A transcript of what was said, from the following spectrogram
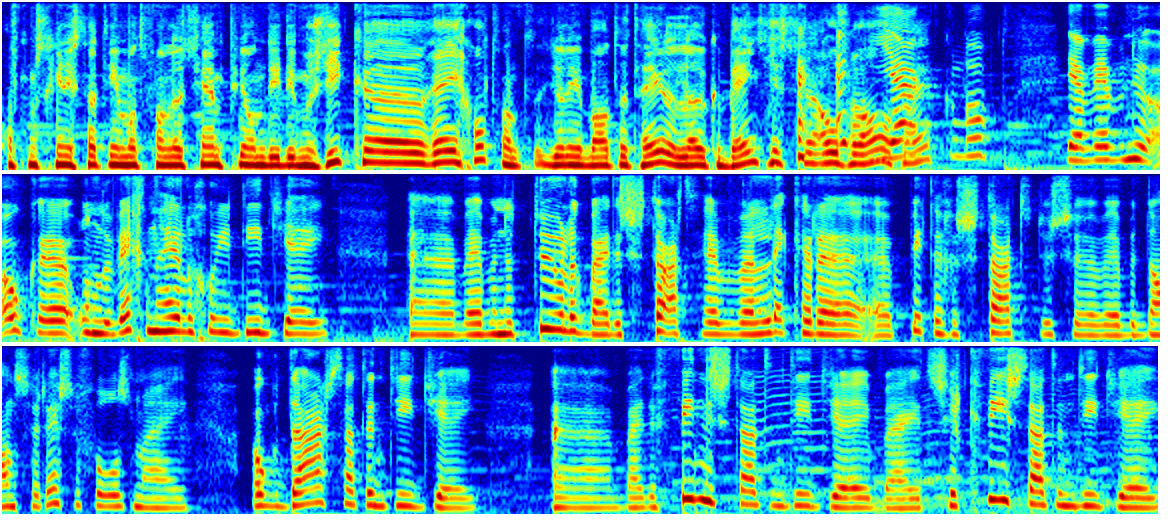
of misschien is dat iemand van Le Champion die de muziek eh, regelt? Want jullie hebben altijd hele leuke bandjes eh, overal. ja, altijd. klopt. Ja, we hebben nu ook onderweg een hele goede DJ. We hebben natuurlijk bij de start hebben we een lekkere, pittige start. Dus we hebben danseressen volgens mij. Ook daar staat een DJ. Eh, bij de finish staat een DJ. Bij het circuit staat een DJ.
